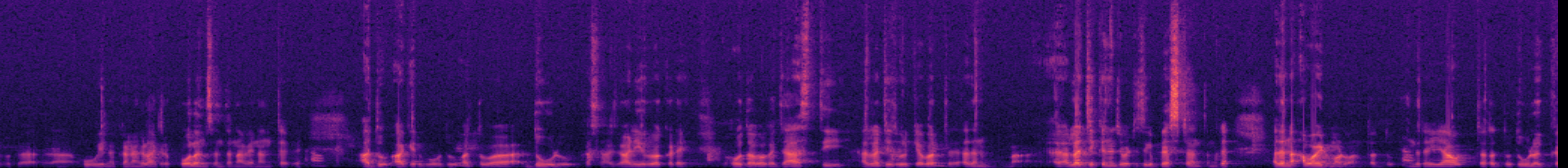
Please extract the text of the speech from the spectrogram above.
ಇವಾಗ ಹೂವಿನ ಕಣಗಳಾಗಿರೋ ಪೋಲನ್ಸ್ ಅಂತ ನಾವೇನಂತೇವೆ ಅದು ಆಗಿರ್ಬೋದು ಅಥವಾ ಧೂಳು ಕಸ ಗಾಳಿ ಇರುವ ಕಡೆ ಹೋದವಾಗ ಜಾಸ್ತಿ ಅಲರ್ಜಿ ತುರಿಕೆ ಬರ್ತದೆ. ಅದನ್ನು ಅಲರ್ಜಿಕ್ಗೆ ಬೆಸ್ಟ್ ಅಂತಂದ್ರೆ ಅದನ್ನ ಅವಾಯ್ಡ್ ಮಾಡುವಂಥದ್ದು. ಅಂದ್ರೆ ಯಾವ ತರದ್ದು ಧೂಳಕ್ಕೆ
